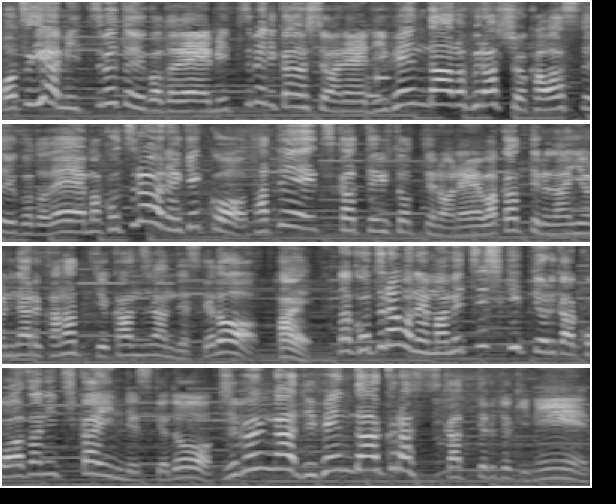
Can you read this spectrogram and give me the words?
お次は3つ目ということで、3つ目に関してはね、ディフェンダーのフラッシュをかわすということで、まあこちらはね、結構盾使ってる人っていうのはね、分かってる内容になるかなっていう感じなんですけど、はい。まあこちらもね、豆知識ってよりかは小技に近いんですけど、自分がディフェンダークラス使ってる時に、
